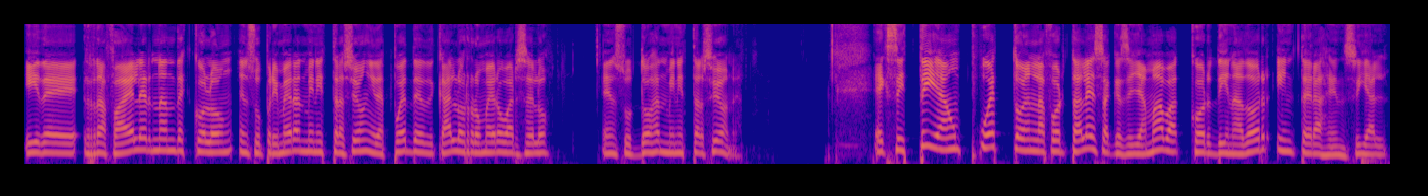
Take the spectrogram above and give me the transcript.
y de Rafael Hernández Colón en su primera administración y después de Carlos Romero Barceló en sus dos administraciones existía un puesto en la fortaleza que se llamaba coordinador interagencial,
